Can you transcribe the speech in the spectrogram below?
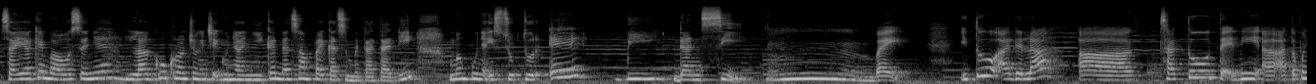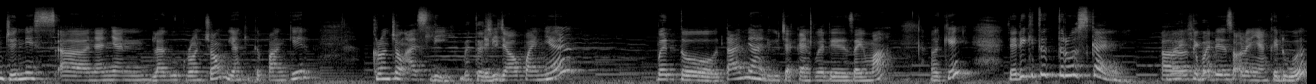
saya yakin bahawasanya lagu keroncong yang Cikgu nyanyikan dan sampaikan sebentar tadi mempunyai struktur A, B dan C. Hmm, baik. Itu adalah uh, satu teknik uh, ataupun jenis uh, nyanyian lagu keroncong yang kita panggil keroncong asli. Betul, Jadi Cik. jawapannya betul. Tanya diucapkan kepada Zaimah. Okey. Jadi kita teruskan uh, Baik, Cikgu. kepada soalan yang kedua.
